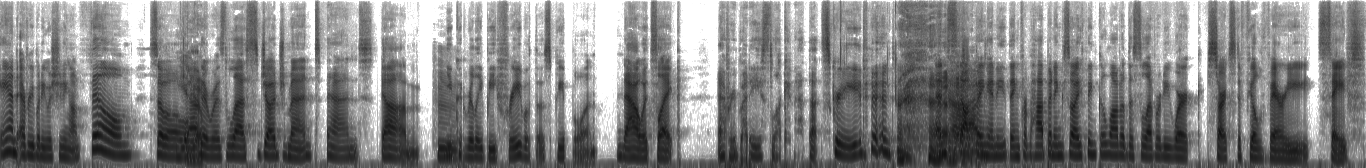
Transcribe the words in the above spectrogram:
and everybody was shooting on film. So Yep. there was less judgment and um, you Hmm. could really be free with those people. And now it's like everybody's looking at that screen and, and stopping anything from happening. So I think a lot of the celebrity work starts to feel very safe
